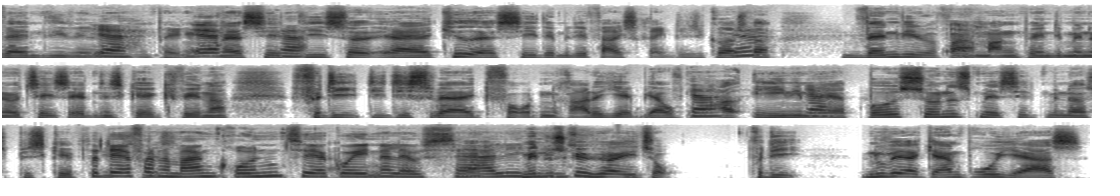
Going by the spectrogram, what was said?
vanvittigt Ja. ja. mange penge. Ja. Ja. Når jeg siger, Ja. ja. de, er så jeg er ked af at sige det, men det er faktisk rigtigt. De koster Ja. ja. vanvittigt ja. mange penge, de minoritetsetniske kvinder, fordi de desværre ikke får den rette hjælp. Jeg er jo Ja. ja. meget enig med Ja. jer, både sundhedsmæssigt, men også Så beskæftigelsesmæssigt. derfor er der mange grunde til at gå ind og lave særlige... Men nu skal vi høre I to, fordi nu vil jeg gerne bruge jeres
